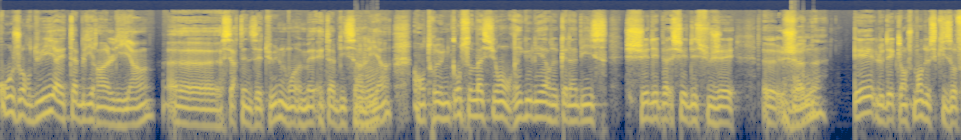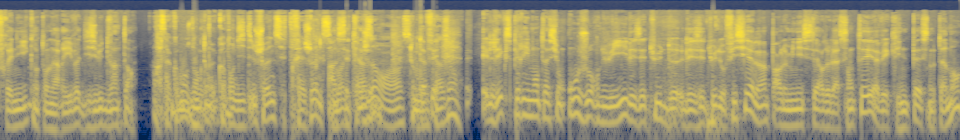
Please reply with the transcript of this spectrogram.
aujourd'hui à établir un lien, euh, certaines études établissent un mhm. lien entre une consommation régulière de cannabis chez des, chez des sujets euh, jeunes et le déclenchement de schizophrénie quand on arrive à 18-20 ans. Alors ça commence donc, quand on dit jeune, c'est très jeune, c'est ah, moins de 15 ans. Hein, Tout à fait. L'expérimentation aujourd'hui, les études, les études officielles hein, par le ministère de la Santé, avec l'INPES notamment,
